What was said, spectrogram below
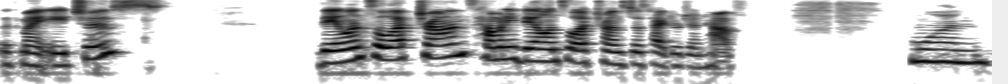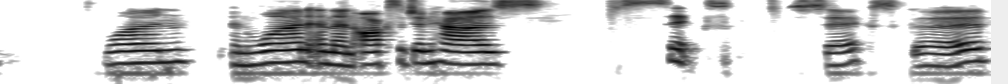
with my H's. Valence electrons. How many valence electrons does hydrogen have? One, One and one. And then oxygen has six. six. Good.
